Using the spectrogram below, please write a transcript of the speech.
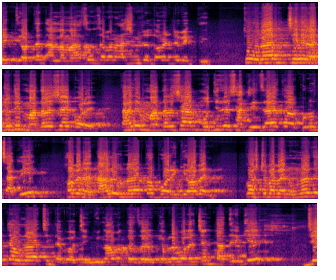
ব্যক্তি, অর্থাৎ আল্লাহ হাসান জামান হাসমি তো ধনাঢ্য ব্যক্তি। তো ওনার ছেলেরা যদি মাদ্রাসায় পড়ে, তাহলে মাদ্রাসা আর মসজিদের চাকরি যারা তো কোনো চাকরি হবে না। তাহলে ওনারা তো পরে কি হবেন? কষ্ট পাবেন। ওনাদেরটা ওনারা চিন্তা করছেন, কিন্তু আমার কেবলা বলেছেন, তাদেরকে যে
